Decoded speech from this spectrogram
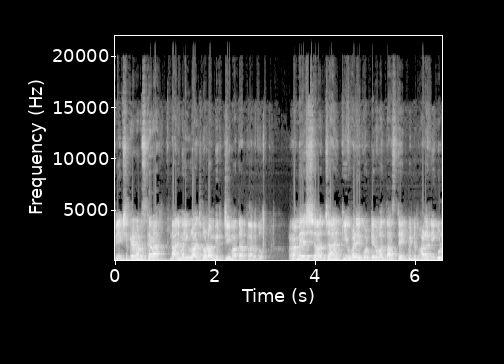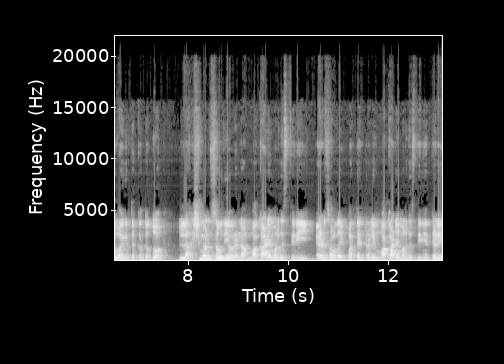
ವೀಕ್ಷಕರೇ, ನಮಸ್ಕಾರ. ನಾನು ನಿಮ್ಮ ಯುವರಾಜ್ ಗೌಡ, ಮಿರ್ಜಿ ಮಾತಾಡ್ತಾ ಇರೋದು. ರಮೇಶ್ ಜಾರಕಿಹೊಳಿ ಕೊಟ್ಟಿರುವಂತಹ ಸ್ಟೇಟ್ಮೆಂಟ್ ಬಹಳ ನಿಗೂಢವಾಗಿರ್ತಕ್ಕಂಥದ್ದು. ಲಕ್ಷ್ಮಣ್ ಸೌದಿ ಅವರನ್ನ ಮಕಾಡೆ ಮಲಗಿಸ್ತೀನಿ. ಎರಡ್ ಸಾವಿರದ ಇಪ್ಪತ್ತೆಂಟರಲ್ಲಿ ಮಕಾಡೆ ಮಲಗಿಸ್ತೀನಿ ಅಂತೇಳಿ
